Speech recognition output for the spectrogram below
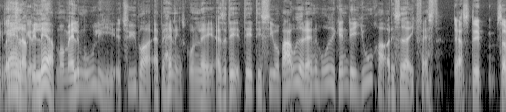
eller Ja, eller belære dem om alle mulige øh, typer af behandlingsgrundlag. Altså det, det, det siver bare ud af det andet hoved igen. Det er jura, og det sidder ikke fast. Ja, så, det, så,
